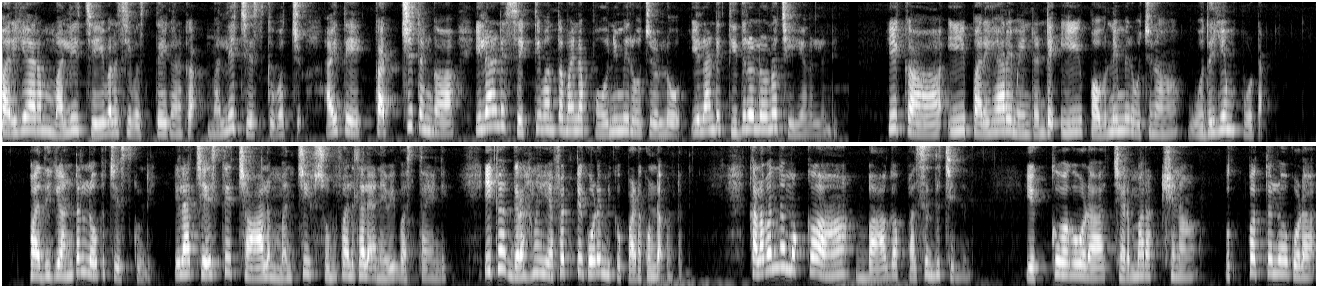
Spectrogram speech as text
పరిహారం మళ్ళీ చేయవలసి వస్తే గనక మళ్ళీ చేసుకోవచ్చు. అయితే ఖచ్చితంగా ఇలాంటి శక్తివంతమైన పౌర్ణమి రోజులలో ఇలాంటి తిథులలోనూ చేయగలండి ఇక ఈ పరిహారం ఏంటంటే ఈ పౌర్ణమి రోజున ఉదయం పూట పది గంటల లోపు చేసుకోండి. ఇలా చేస్తే చాలా మంచి శుభ ఫలితాలు అనేవి వస్తాయండి. ఇక గ్రహణం ఎఫెక్ట్ కూడా మీకు పడకుండా ఉంటుంది. కలబంద మొక్క బాగా ప్రసిద్ధి చెందింది. ఎక్కువ కూడా చర్మరక్షణ ఉత్పత్తిలో కూడా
